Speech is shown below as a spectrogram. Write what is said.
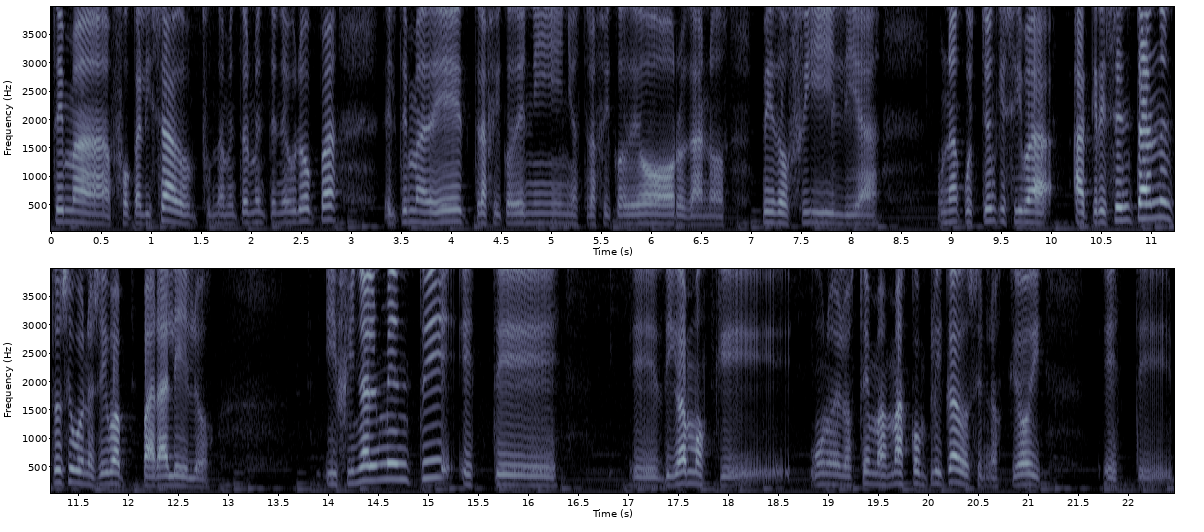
tema focalizado fundamentalmente en Europa, el tema de tráfico de niños, tráfico de órganos, pedofilia, una cuestión que se iba acrecentando, entonces bueno, se iba paralelo. Y finalmente, este, eh, digamos que uno de los temas más complicados en los que hoy este,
